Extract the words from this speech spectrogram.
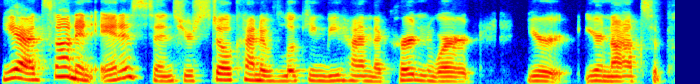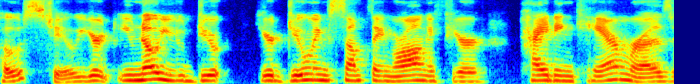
yeah, it's not an innocence. You're still kind of looking behind the curtain where you're you're not supposed to. You're you know you do you're doing something wrong if you're hiding cameras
